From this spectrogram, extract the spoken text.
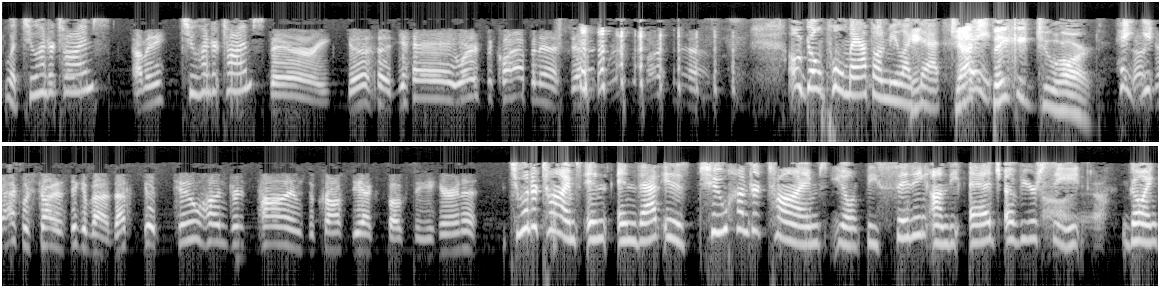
what? 200 times? How many? 200 times? Very good. Yay! Where's the clapping at, Jack? Where's the button at? Oh, don't pull math on me like that. Jack's hey, thinking too hard. Hey, No, you, Jack was trying to think about it. That's good. 200 times across the X, folks. Are you hearing it? 200 times, and and that is 200 times you'll be sitting on the edge of your oh, seat, yeah. going,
